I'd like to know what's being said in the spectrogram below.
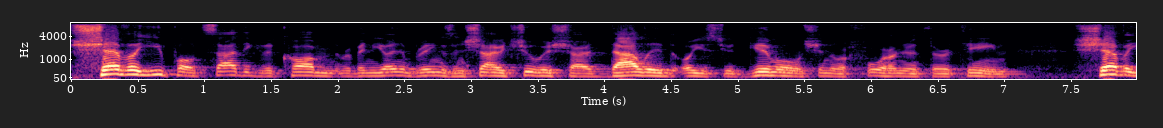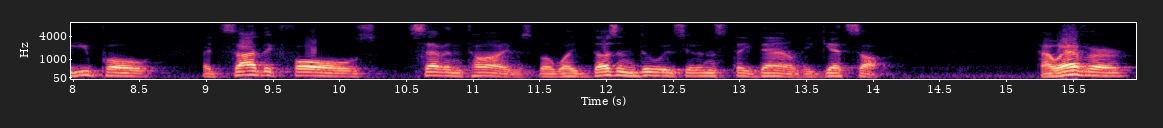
Sheva Yipol Tzadik V'Kom, Rabbi Yoina brings in Shari Tshuva Shar Dalid or Gimel, Shin number 413. Sheva Yipol, a Tzadik falls seven times, but what he doesn't do is he doesn't stay down, he gets up. However,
